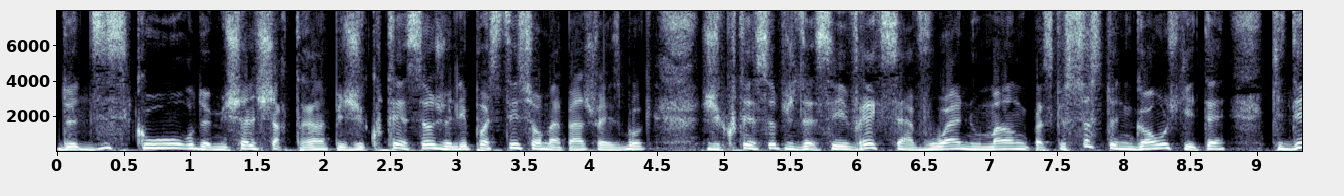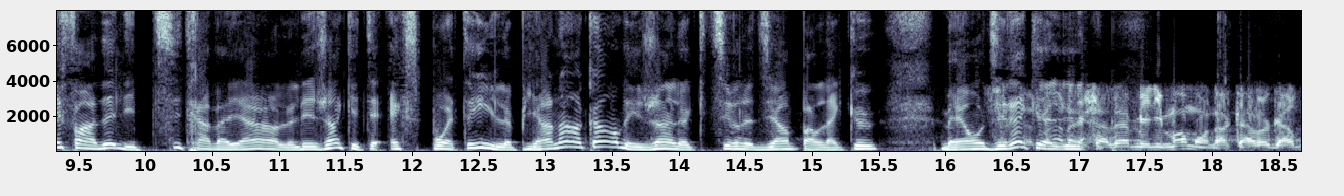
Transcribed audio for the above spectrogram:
de discours de Michel Chartrand. Puis j'écoutais ça, je l'ai posté sur ma page Facebook j'écoutais ça puis je disais c'est vrai que sa voix nous manque parce que ça c'est une gauche qui était qui défendait les petits travailleurs, les gens qui étaient exploités. Là. Puis il y en a encore des gens là, qui tirent le diable par la queue. Mais on dirait que le salaire minimum, on n'a qu'à regarder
